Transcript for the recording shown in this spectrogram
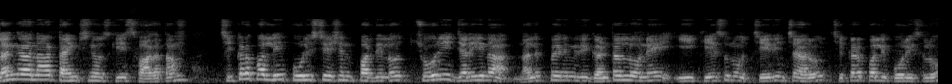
తెలంగాణ టైమ్స్ న్యూస్కి స్వాగతం. చిక్కడపల్లి పోలీస్ స్టేషన్ పరిధిలో చోరీ జరిగిన నలభై ఎనిమిది గంటల్లోనే ఈ కేసును ఛేదించారు చిక్కడపల్లి పోలీసులు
